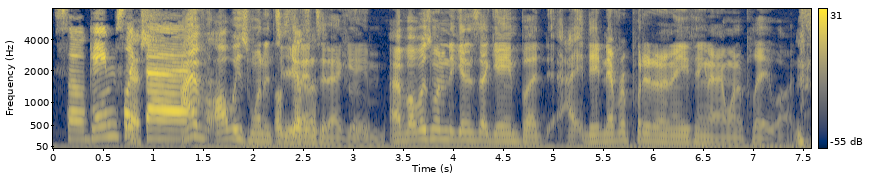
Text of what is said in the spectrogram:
So games like Yes. that. I've always wanted to That's get into that true. game. I've always wanted to get into that game, but I, they never put it on anything that I want to play on.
